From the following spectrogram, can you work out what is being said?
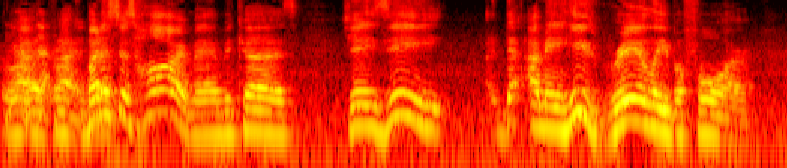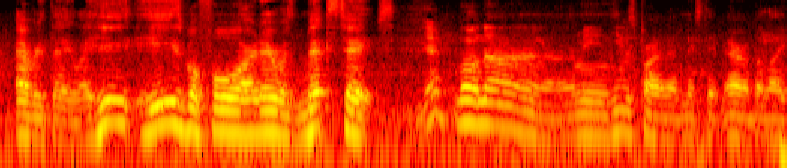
right, definitely. right. But it's just hard, man, because Jay Z. I mean, he's really before everything. Like he he's before there was mixtapes. Yeah. Well, no, no, no, no. I mean, he was part of that mixtape era, but like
